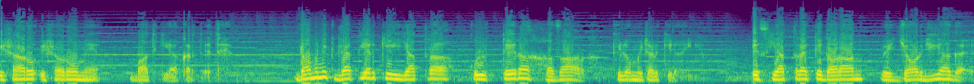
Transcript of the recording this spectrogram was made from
इशारों इशारों में बात किया करते थे। डोमिनिक लेपियर की यात्रा कुल तेरह हज़ार किलोमीटर की रही। इस यात्रा के दौरान वे जॉर्जिया गए।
